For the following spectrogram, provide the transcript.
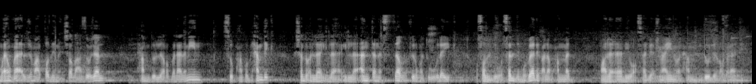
ويوم الجمعة القادمة إن شاء الله عز وجل. الحمد لله رب العالمين. سبحانك وبحمدك. أشهد أن لا إله إلا أنت. نستغفرك ونتوب إليك. وصلي وسلم وبارك على محمد وعلى آله وأصحابه أجمعين. والحمد لله رب العالمين.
